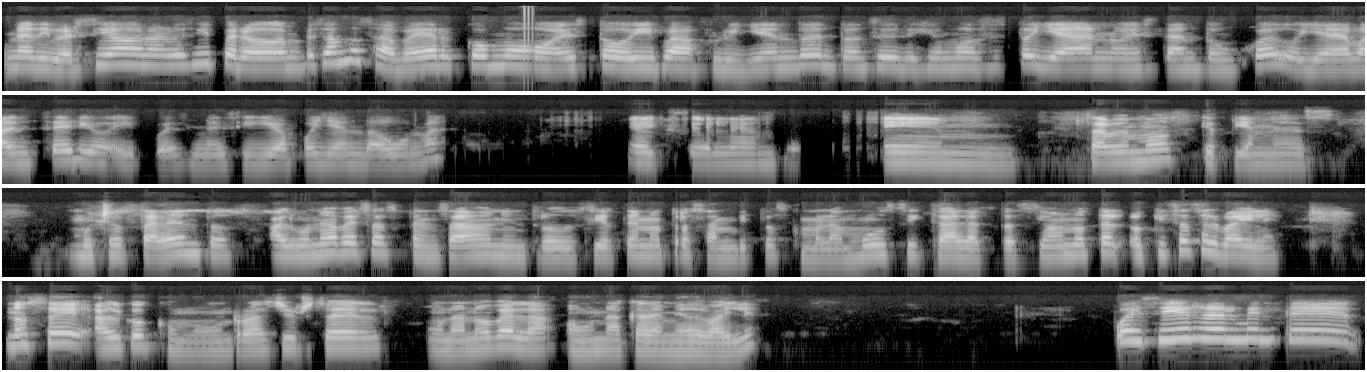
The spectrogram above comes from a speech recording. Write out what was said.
una diversión algo así, pero empezamos a ver cómo esto iba fluyendo, entonces dijimos, esto ya no es tanto un juego, ya va en serio y pues me siguió apoyando aún más. Excelente. Em, sabemos que tienes muchos talentos. ¿Alguna vez has pensado en introducirte en otros ámbitos como la música, la actuación o, tal, o quizás el baile? No sé, algo como un Rush Yourself, una novela o una academia de baile. Pues sí, realmente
